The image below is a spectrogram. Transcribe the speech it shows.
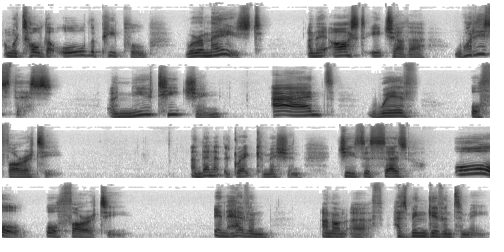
And we're told that all the people were amazed and they asked each other, What is this? A new teaching and with authority. And then at the Great Commission, Jesus says, All authority in heaven and on earth has been given to me.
